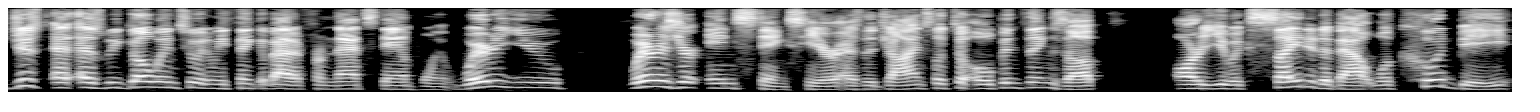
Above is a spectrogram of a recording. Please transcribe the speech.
Just as we go into it and we think about it from that standpoint, where do you where is your instincts here as the Giants look to open things up? Are you excited about what could be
